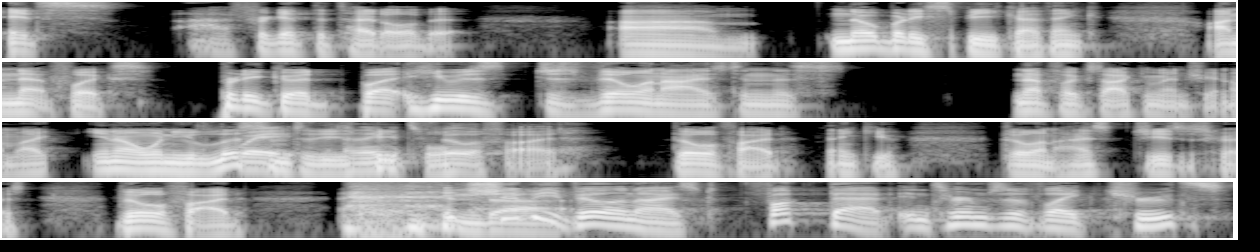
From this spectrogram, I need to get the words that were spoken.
It's I forget the title of it. Um, Nobody Speak, I think, on Netflix. Pretty good, but he was just villainized in this Netflix documentary, and I'm like, you know, when you listen Wait, to these I think people, it's vilified. vilified. Thank you, villainized. Jesus Christ, vilified. It And, should be uh, villainized. Fuck that. In terms of like truths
